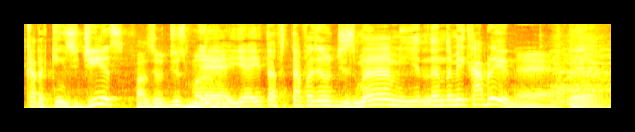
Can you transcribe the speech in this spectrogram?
cada 15 dias. Fazer o desmame. É, e aí tá, tá fazendo desmame e ele anda meio cabreiro. É. É.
